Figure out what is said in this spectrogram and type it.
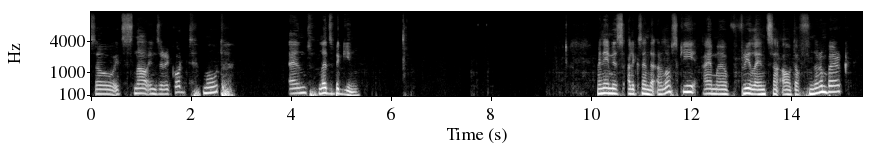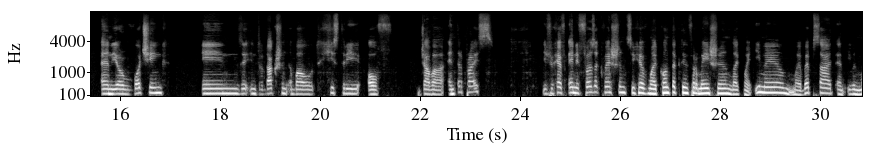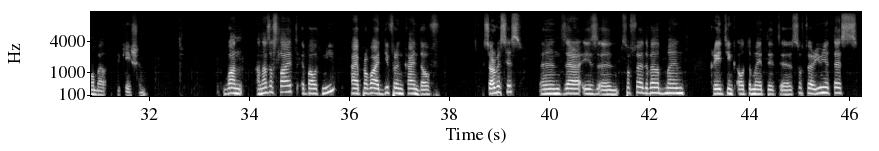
So it's now in the record mode and let's begin. My name is Alexander Arlovsky. I'm a freelancer out of Nuremberg and you're watching in the introduction about history of Java Enterprise. If you have any further questions, you have my contact information like my email, my website, and even mobile application. One another slide about me. I provide different kind of services and there is uh, software development, creating automated uh, software unit tests,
